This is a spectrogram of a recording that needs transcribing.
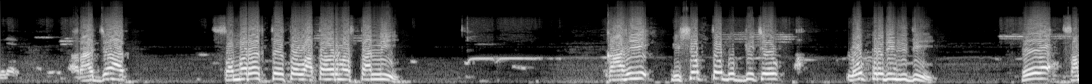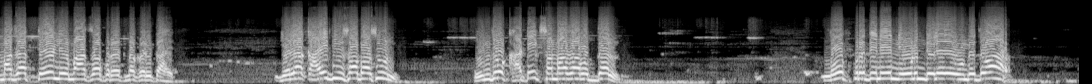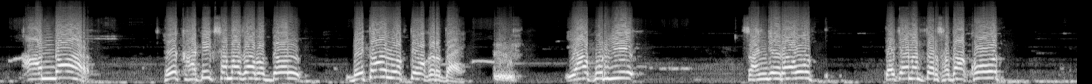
राज्यात समरसतेचं वातावरण असताना काही विषप्त बुद्धीचे लोकप्रतिनिधी हे समाजात तेळ निर्माणाचा प्रयत्न करीत आहेत. गेल्या काही दिवसापासून हिंदू खाटीक समाजाबद्दल लोकप्रतिनिधी निवडून दिलेले उमेदवार आमदार हे खाटीक समाजाबद्दल बेताल वक्तव्य करत आहे यापूर्वी संजय राऊत त्याच्यानंतर सदा खोत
